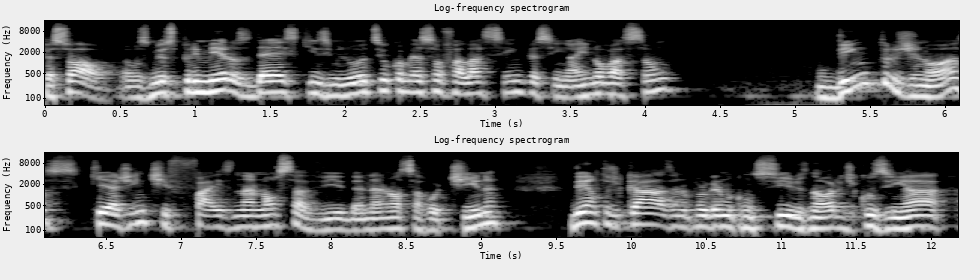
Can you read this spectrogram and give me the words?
pessoal, os meus primeiros 10, 15 minutos eu começo a falar sempre assim: a inovação dentro de nós, que a gente faz na nossa vida, na nossa rotina, dentro de casa, no programa com os filhos, na hora de cozinhar,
